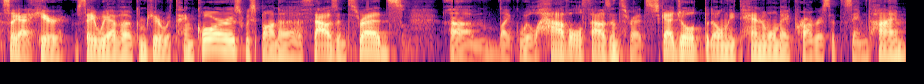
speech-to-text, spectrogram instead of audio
so yeah, here, say we have a computer with 10 cores, we spawn a thousand threads, um, like we'll have all thousand threads scheduled, but only 10 will make progress at the same time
